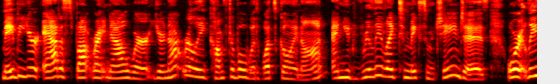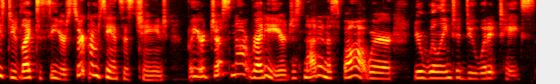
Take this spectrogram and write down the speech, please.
Maybe you're at a spot right now where you're not really comfortable with what's going on and you'd really like to make some changes, or at least you'd like to see your circumstances change, but you're just not ready. You're just not in a spot where you're willing to do what it takes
